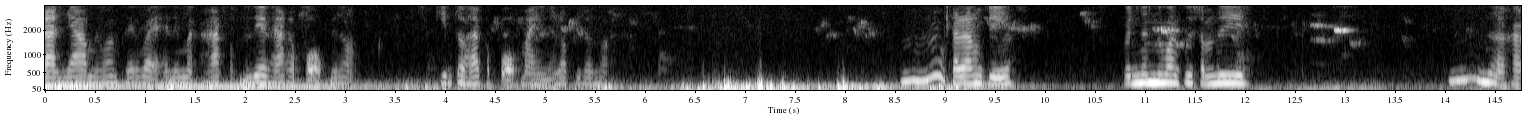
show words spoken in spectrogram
การยาวไม่ว่าแพ็คไว้ อันนี้มันฮักกับเรียกฮักกระปอกพี่เนาะกินตัวฮักกระปอกใหม่เนี่ยเนาะพี่เนาะอืมกำลังดีเป็นนวลๆคือสำลีอืมเนื้อค่ะ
